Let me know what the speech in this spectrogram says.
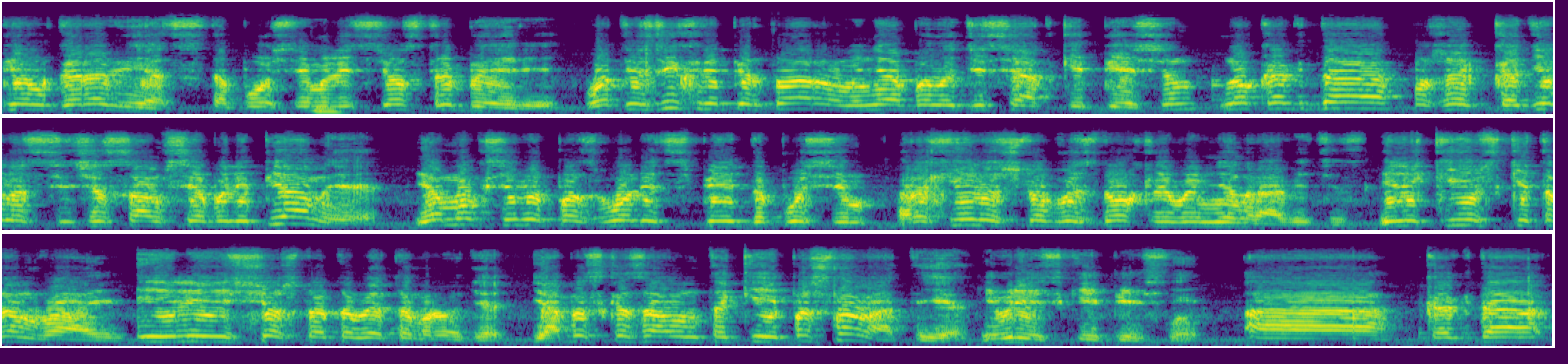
пел Горовец, допустим, или сестры Берри. Вот из их репертуара у меня было десятки песен, но когда уже к 11 часам все были пьяные, я мог себе позволить спеть, допустим, Рахиля, чтобы вы сдохли, вы мне нравитесь, или Киевский трамвай, или еще что-то в этом роде. Я бы сказал, он такие пошловатые еврейские песни. А когда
